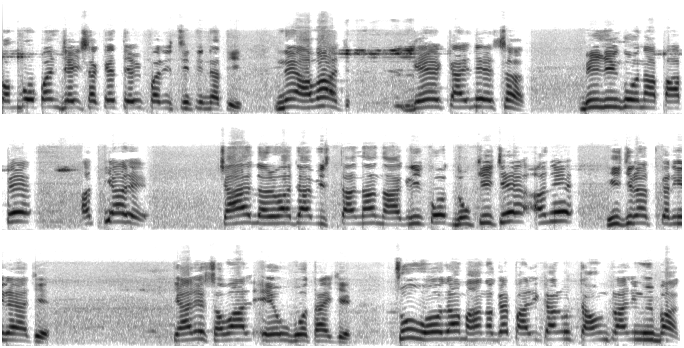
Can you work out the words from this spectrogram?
બંબો પણ જઈ શકે તેવી પરિસ્થિતિ નથી. ને આવા જ ગેરકાયદેસર બિલ્ડિંગોના પાપે અત્યારે ચાર દરવાજા વિસ્તારના નાગરિકો દુઃખી છે અને હિજરત કરી રહ્યા છે. ત્યારે સવાલ એ ઊભો થાય છે, શું વડોદરા મહાનગરપાલિકાનું ટાઉન પ્લાનિંગ વિભાગ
